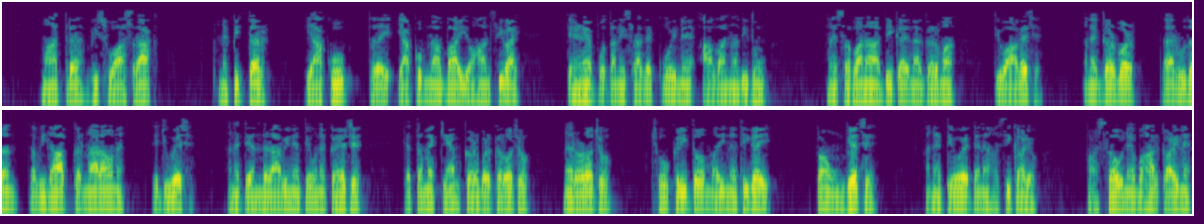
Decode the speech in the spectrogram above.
માત્ર વિશ્વાસ રાખ અને પિત્તર યાકૂબ તથા યાકૂબના ભાઈ યોહાન સિવાય તેણે પોતાની સાથે કોઈને આવવા ન દીધું અને સભાના અધિકારીના ઘરમાં તેઓ આવે છે અને ગડબડ તથા રુદન તથા વિલાપ કરનારાઓને તે જુએ છે અને તે અંદર આવીને તેઓને કહે છે કે તમે કેમ ગડબડ કરો છો ને રડો છો? છોકરી તો મરી નથી ગઈ, પણ ઊંઘે છે. અને તેઓએ તેને હસી કાઢ્યો. પણ સૌને બહાર કાઢીને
